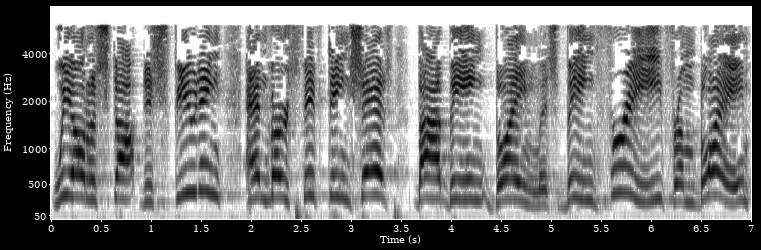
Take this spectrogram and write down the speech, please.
we ought to stop disputing, and verse 15 says, by being blameless, being free from blame,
